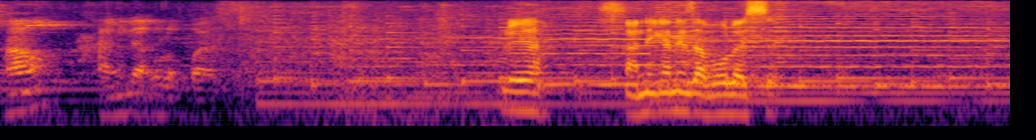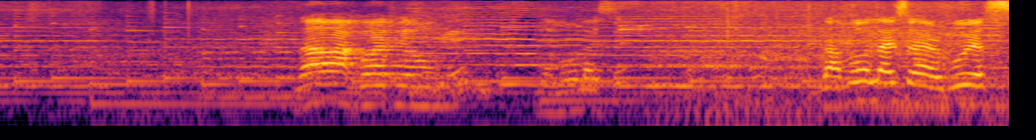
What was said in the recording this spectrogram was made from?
খাওঁ খাই মেলি আকৌ লগ পাই আছোঁ। কানি কানি যাব ওলাইছে। যাব ওলাইছে। আৰু গৈ আছে।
